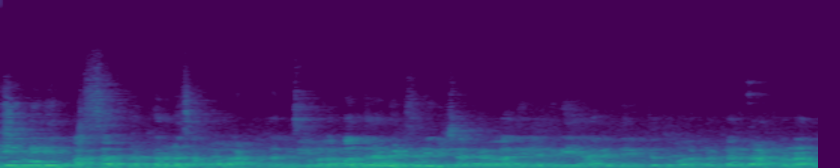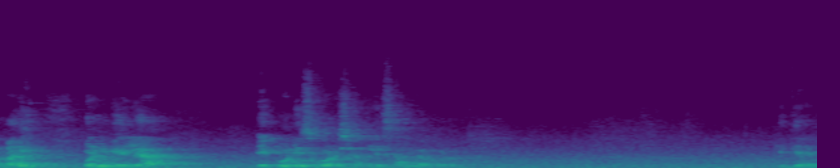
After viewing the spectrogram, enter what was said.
तीन मिनिट पाच सात प्रकरणच आपल्याला आठवतात. मी तुम्हाला पंधरा मिनिट जरी विचार करायला दिले तरी ह्या व्यतिरिक्त तुम्हाला प्रकरण आठवणार नाही. पण गेल्या एकोणीस वर्षातली सांगा बरं. किती आहे?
